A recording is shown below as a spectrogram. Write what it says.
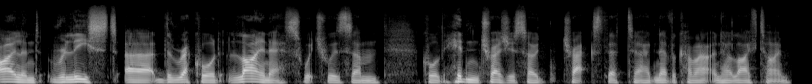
Island released uh, the record Lioness, which was um, called Hidden Treasures, so tracks that uh, had never come out in her lifetime.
